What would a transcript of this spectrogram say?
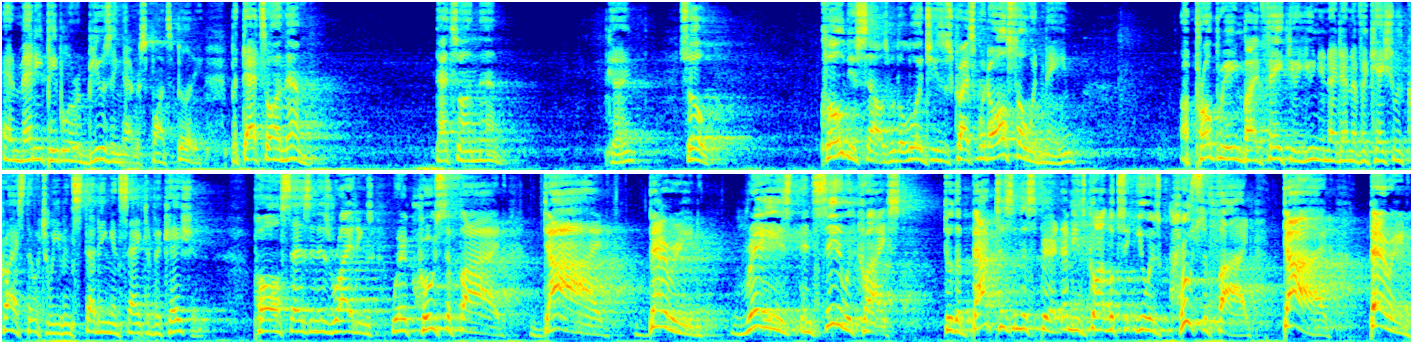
And many people are abusing that responsibility. But that's on them. That's on them. Okay? So, clothe yourselves with the Lord Jesus Christ, what also would mean appropriating by faith your union identification with Christ, which we've been studying in sanctification. Paul says in his writings, we're crucified, died, buried, raised, and seated with Christ through the baptism of the Spirit. That means God looks at you as crucified, died, buried,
